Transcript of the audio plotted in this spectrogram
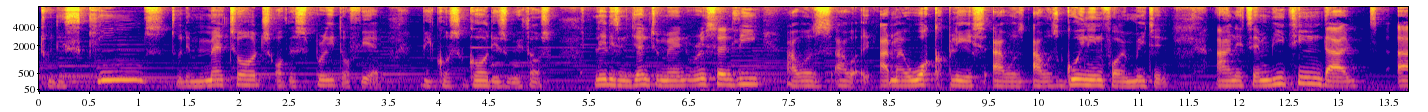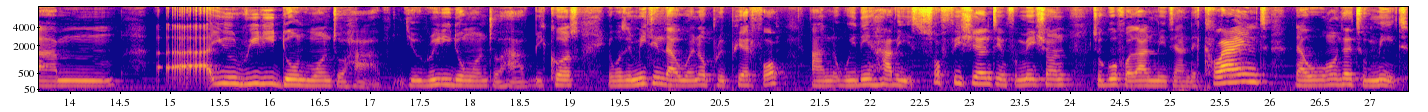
to the schemes, to the methods of the spirit of fear because God is with us. Ladies and gentlemen, recently I was, I at my workplace. I was I was going in for a meeting, and it's a meeting that um, uh, you really don't want to have. You really don't want to have because it was a meeting that we're not prepared for, and we didn't have sufficient information to go for that meeting. And the client that we wanted to meet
